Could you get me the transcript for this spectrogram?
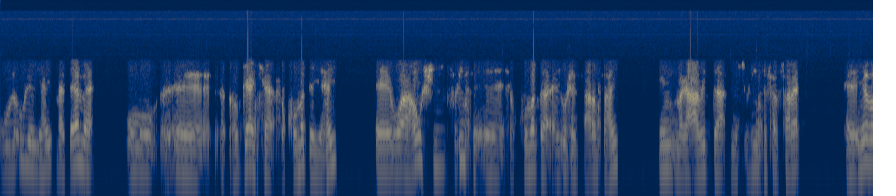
wuuna u leeyahay maadaama uu hoggaanka xukuumadda yahay waa hawshii fulinta ee xukuumadda ay u xil saaran tahay in magacaabidda mas'uuliyiinta sarsare iyada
